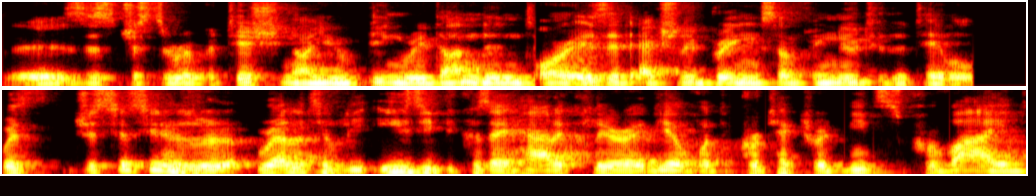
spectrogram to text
Is this just a repetition? Are you being redundant? Or is it actually bringing something new to the table? With Justinian, it was relatively easy because I had a clear idea of what the protectorate needs to provide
